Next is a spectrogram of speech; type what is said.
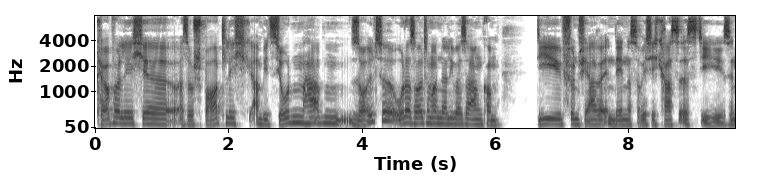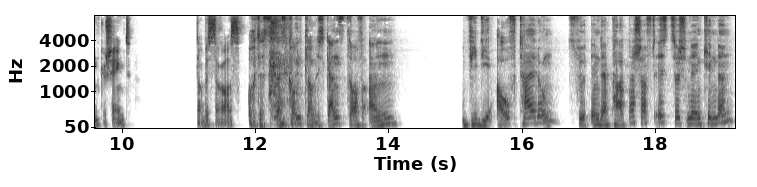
körperliche, also sportlich Ambitionen haben sollte? Oder sollte man da lieber sagen, komm, die fünf Jahre, in denen das so richtig krass ist, die sind geschenkt. Da bist du raus. Oh, das, das kommt, glaube ich, ganz drauf an, wie die Aufteilung in der Partnerschaft ist zwischen den Kindern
